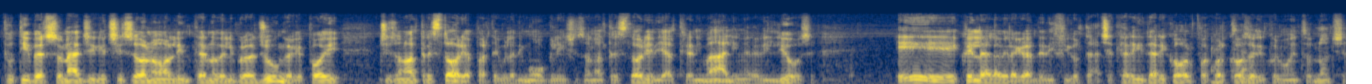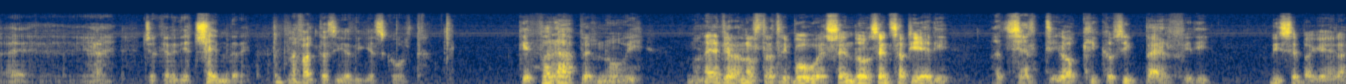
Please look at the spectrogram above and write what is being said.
tutti i personaggi che ci sono all'interno del libro della giungla che poi ci sono altre storie, a parte quella di Mowgli, ci sono altre storie di altri animali meravigliose. E quella è la vera grande difficoltà, cercare di dare corpo a eh, qualcosa che in quel momento non c'è, eh, cercare di accendere la fantasia di chi ascolta. Che farà per noi? Non è della nostra tribù, essendo senza piedi. Ha certi occhi così perfidi, disse Baghera.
